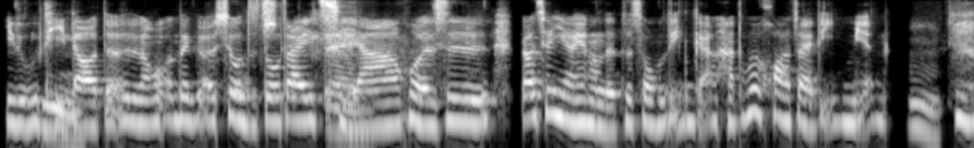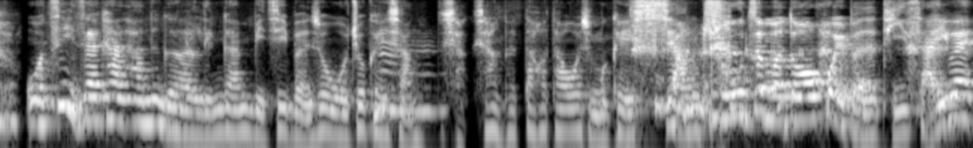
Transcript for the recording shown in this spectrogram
一如提到的那种那个袖子皱在一起啊，或者是标签痒痒的这种灵感，他都会画在里面。嗯嗯，我自己在看他那个灵感笔记本的时候，我就可以想、想象得到他为什么可以想出这么多绘本的题材，因为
